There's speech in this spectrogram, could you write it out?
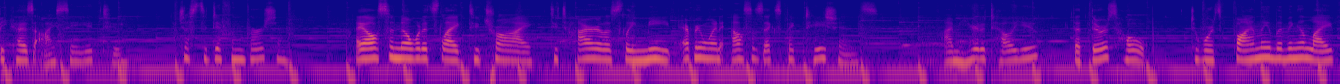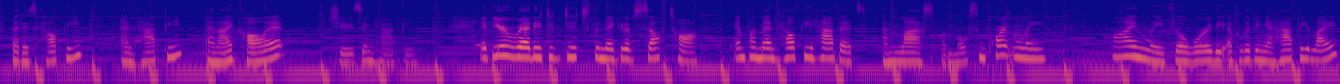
because I say it too, just a different version. I also know what it's like to try to tirelessly meet everyone else's expectations. I'm here to tell you that there's hope towards finally living a life that is healthy and happy, and I call it choosing happy. If you're ready to ditch the negative self talk, implement healthy habits, and last but most importantly, finally feel worthy of living a happy life,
